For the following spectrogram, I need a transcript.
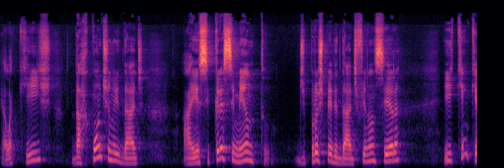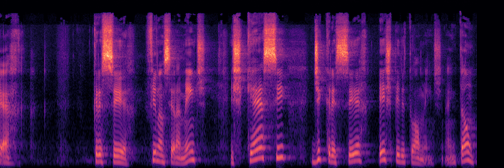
Ela quis dar continuidade a esse crescimento de prosperidade financeira e quem quer crescer financeiramente esquece de crescer espiritualmente. Né? Então,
